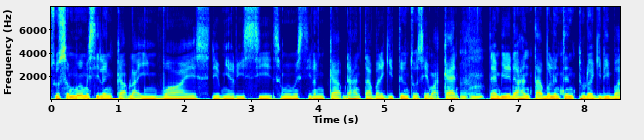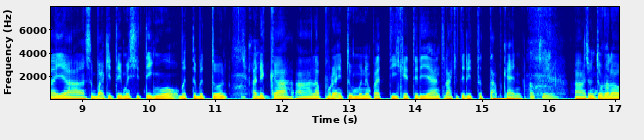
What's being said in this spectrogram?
So semua mesti lengkap lah invoice, dia punya receipt, semua mesti lengkap dah hantar pada kita untuk semakkan. Mm-mm. Dan bila dah hantar belum tentu lagi dibayar sebab kita mesti tengok betul-betul okay. adakah uh, laporan itu menepati kriteria yang telah kita ditetapkan. Okey. Ha, contoh kalau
